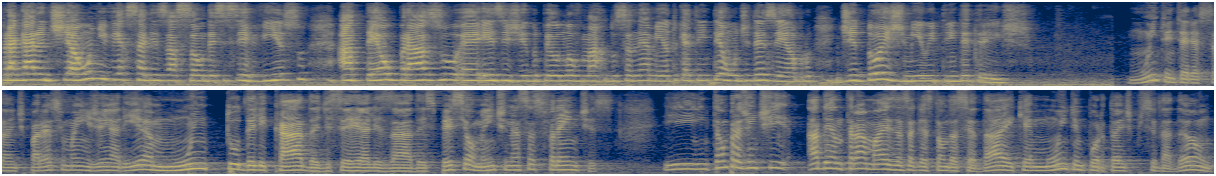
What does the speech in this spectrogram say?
para garantir a universalização desse serviço até o prazo é, exigido pelo novo marco do saneamento, que é 31 de dezembro de 2033. Muito interessante, parece uma engenharia muito delicada de ser realizada, especialmente nessas frentes. E então, para a gente adentrar mais nessa questão da SEDAI, que é muito importante para o cidadão,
